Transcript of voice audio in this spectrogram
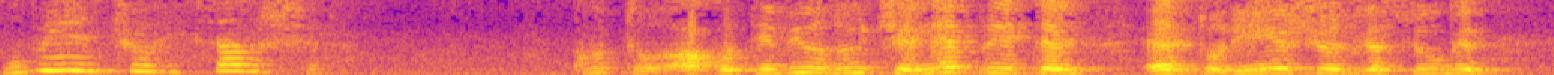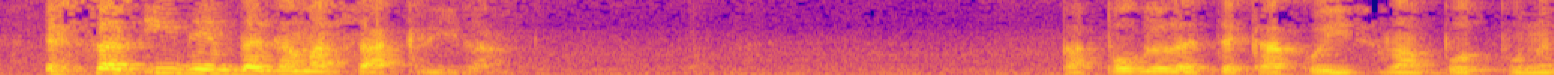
Ubijen čovjek, završeno. Ko to? Ako ti je bio dojuče neprijatelj, eto, riješio ga se ubio, e sad idem da ga masakriram. Pa pogledajte kako je islam potpuno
